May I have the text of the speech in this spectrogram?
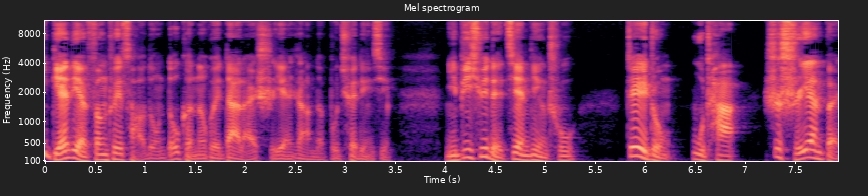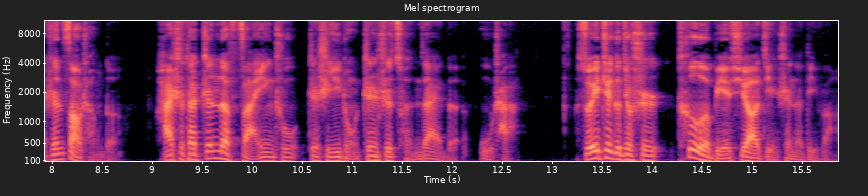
一点点风吹草动都可能会带来实验上的不确定性。你必须得鉴定出这种误差是实验本身造成的，还是它真的反映出这是一种真实存在的误差。所以这个就是特别需要谨慎的地方。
